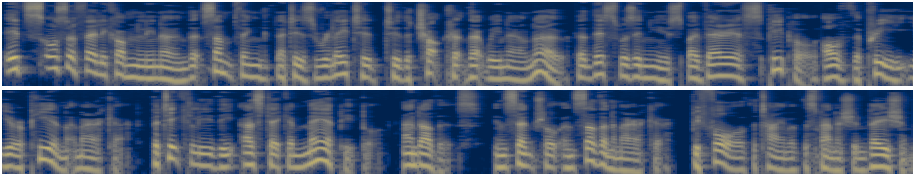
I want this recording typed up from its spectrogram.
It's also fairly commonly known that something that is related to the chocolate that we now know, that this was in use by various people of the pre-European America, particularly the Aztec and Maya people and others in Central and Southern America before the time of the Spanish invasion.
